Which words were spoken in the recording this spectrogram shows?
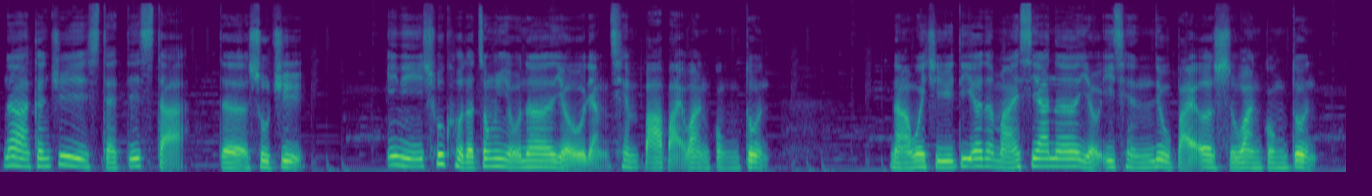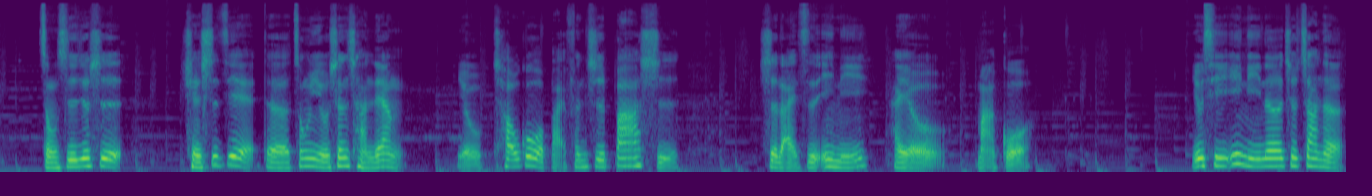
那根据 Statista 的数据，印尼出口的棕油呢有两千八百万公吨，那位居于第二的马来西亚呢有一千六百二十万公吨。总之就是，全世界的棕油生产量有超过百分之八十是来自印尼，还有马国。尤其印尼呢，就占了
